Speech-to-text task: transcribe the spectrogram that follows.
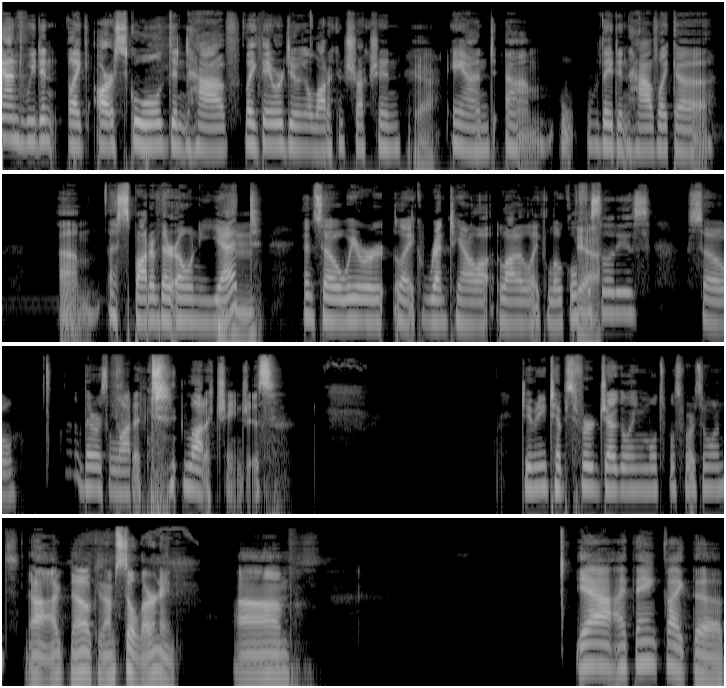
And we didn't like our school didn't have like they were doing a lot of construction Yeah. and um w- they didn't have like a um a spot of their own yet Mhm. and so we were like renting out a lot, a lot of like local Yeah. facilities so there was a lot of a lot of changes do you have any tips for juggling multiple sports at once No, I no, because I'm still learning. Um. Yeah, I think like the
